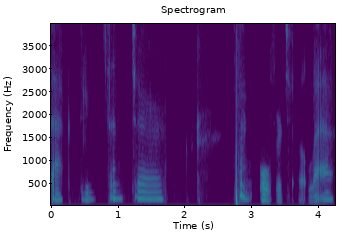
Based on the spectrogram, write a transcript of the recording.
Back through center. And over to the left.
